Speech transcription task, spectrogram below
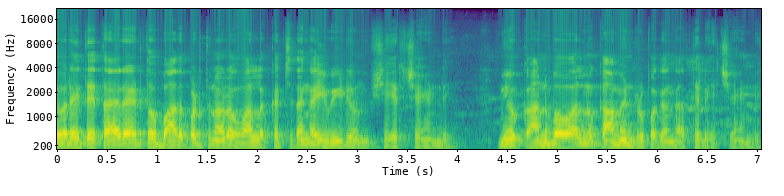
ఎవరైతే థైరాయిడ్తో బాధపడుతున్నారో వాళ్ళకి ఖచ్చితంగా ఈ వీడియోను షేర్ చేయండి. మీ యొక్క అనుభవాలను కామెంట్ రూపకంగా తెలియచేయండి.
